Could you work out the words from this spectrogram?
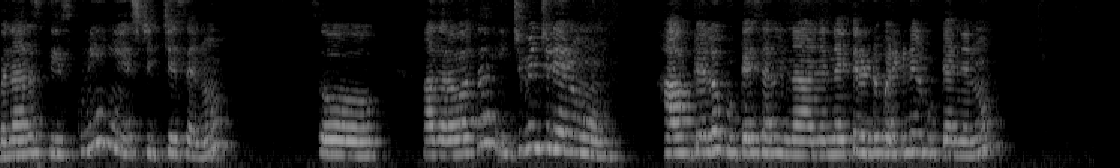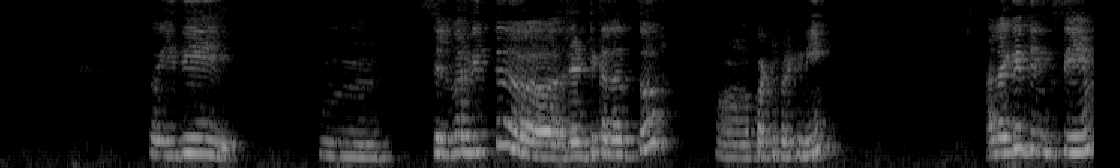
బెనారస్ తీసుకుని స్టిచ్ చేశాను. సో ఆ తర్వాత ఇంచుమించు నేను హాఫ్ డేలో కుట్టేశాను. నిన్న నిన్నైతే రెండు పరికిణీలు కుట్టాను నేను. సో ఇది సిల్వర్ విత్ రెడ్ కలర్తో పట్టు పరికిణి. అలాగే దీనికి సేమ్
